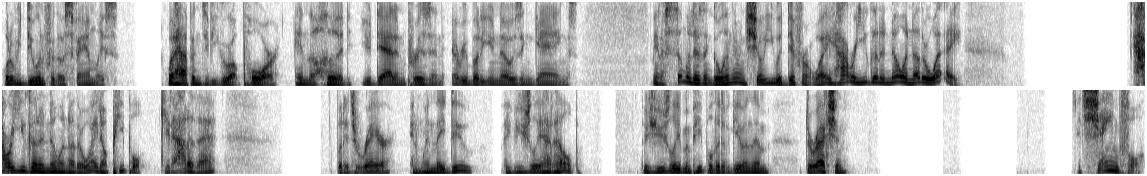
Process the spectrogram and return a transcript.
What are we doing for those families? What happens if you grew up poor, in the hood, your dad in prison, everybody you know is in gangs? Man, if someone doesn't go in there and show you a different way, how are you going to know another way? How are you going to know another way? Now, people get out of that, but it's rare. And when they do, they've usually had help. There's usually been people that have given them direction. It's shameful.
